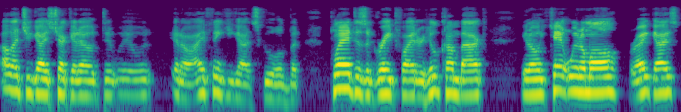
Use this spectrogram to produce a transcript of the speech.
I'll let you guys check it out. It, it, you know, I think he got schooled, but Plant is a great fighter. He'll come back. You know, he can't win them all, right, guys?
